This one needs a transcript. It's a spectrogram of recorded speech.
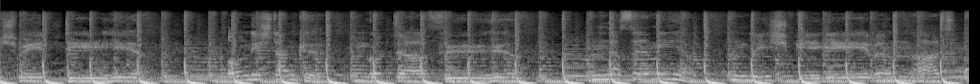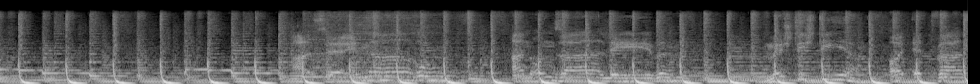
ich mit dir. Und ich danke Gott dafür, dass er mir dich gegeben hat. Als Erinnerung an unser Leben möchte ich dir heute etwas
